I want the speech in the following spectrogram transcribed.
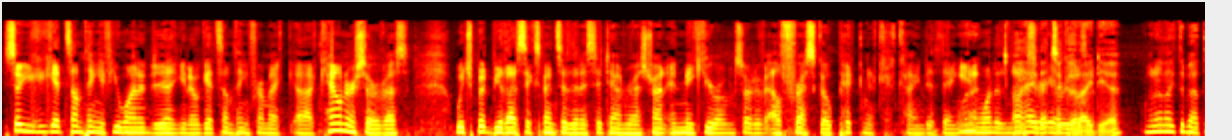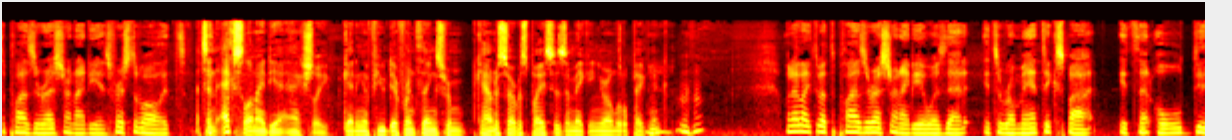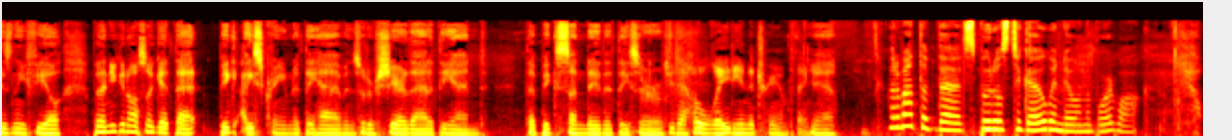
So you could get something if you wanted to, you know, get something from a uh, counter service, which would be less expensive than a sit-down restaurant, and make your own sort of alfresco picnic kind of thing in Right. one of the Oh, nicer hey, that's a good idea. What I liked about the Plaza restaurant idea is, first of all, it's That's an excellent idea, actually. Getting a few different things from counter service places and making your own little picnic. Mm-hmm. what I liked about the Plaza restaurant idea was that it's a romantic spot. It's that old Disney feel, but then you can also get that big ice cream that they have and sort of share that at the end. That big sundae that they serve. Do that whole Lady in the Tramp thing. Yeah. What about the the Spoodles to go window on the boardwalk?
